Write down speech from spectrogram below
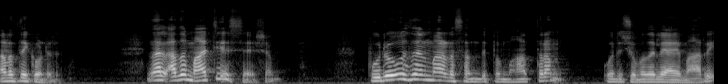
നടത്തിക്കൊണ്ടിരുന്നു. എന്നാൽ അത് മാറ്റിയ ശേഷം പുരോഹിതന്മാരുടെ സന്ധിപ്പ് മാത്രം ഒരു ചുമതലയായി മാറി.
